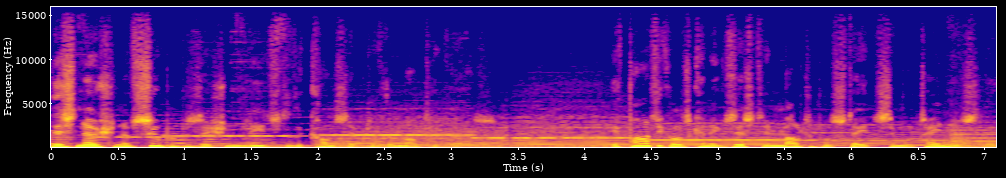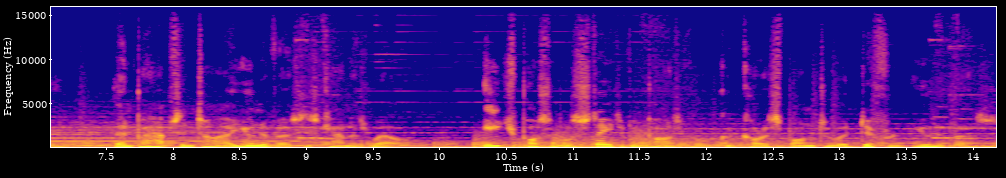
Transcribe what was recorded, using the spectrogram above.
This notion of superposition leads to the concept of the multiverse. If particles can exist in multiple states simultaneously, then perhaps entire universes can as well. Each possible state of a particle could correspond to a different universe.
